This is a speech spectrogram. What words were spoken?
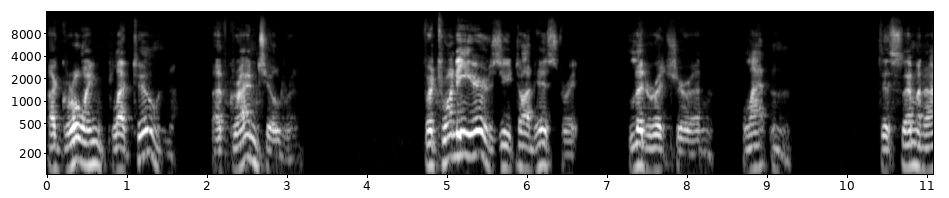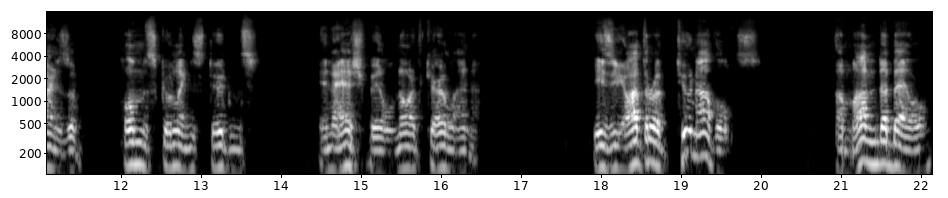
a growing platoon of grandchildren. For 20 years, he taught history, literature, and Latin to seminars of homeschooling students in Asheville, North Carolina. He's the author of two novels, Amanda Bell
